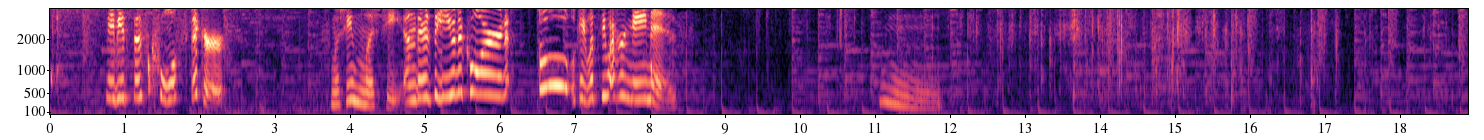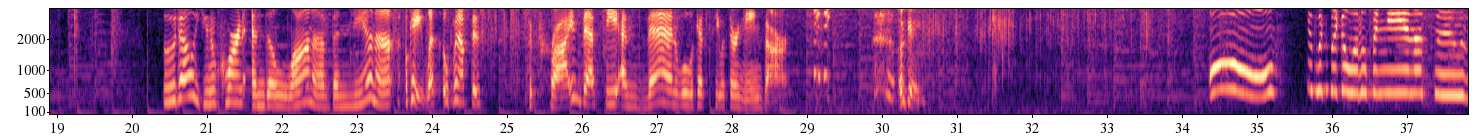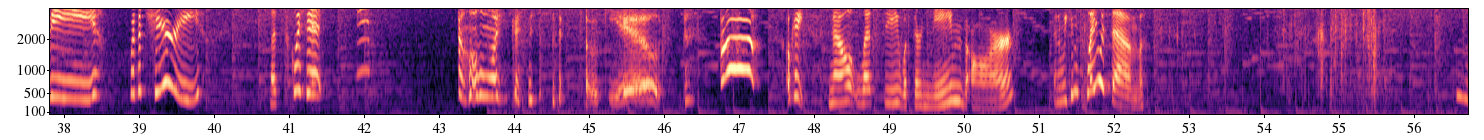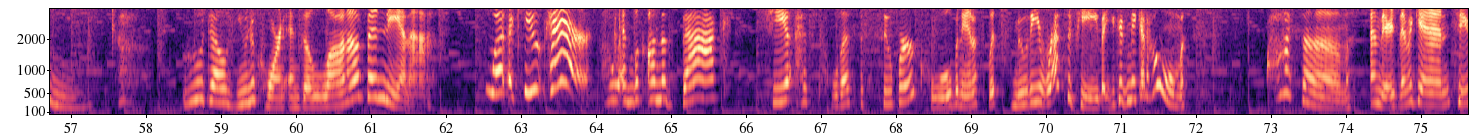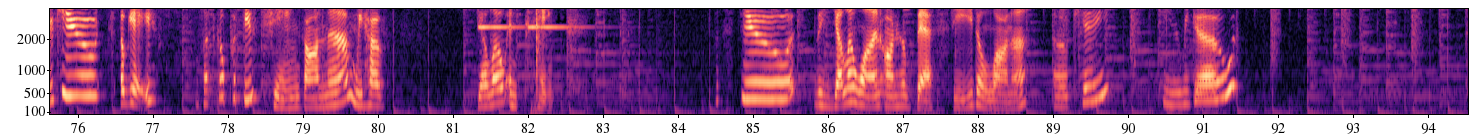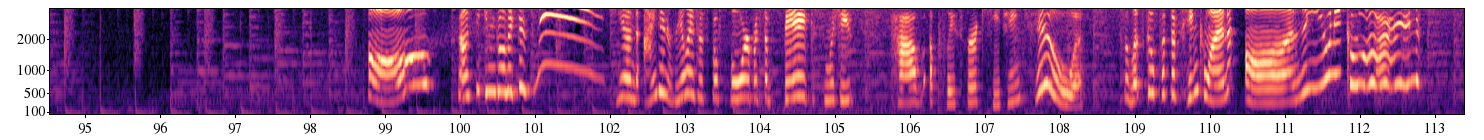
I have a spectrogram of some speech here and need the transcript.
maybe it's this cool sticker. Smooshy mushy. And there's the unicorn. Oh, okay, let's see what her name is. Hmm. Udel, Unicorn, and Delana, Banana. Okay, let's open up this surprise bestie and then we'll look at see what their names are. okay. Let's squish it. Oh my goodness, it's so cute. Ah! Okay, now let's see what their names are and we can play with them. Hmm. Udel Unicorn and Delana Banana. What a cute pair! Oh, and look on the back. She has told us the super cool banana split smoothie recipe that you could make at home. Awesome! And there's them again, too cute. Okay, let's go put these chains on them. We have yellow and pink. Let's do the yellow one on her bestie, Delana. Okay, here we go. She can go like this. Whee! And I didn't realize this before, but the big smushies have a place for a keychain too. So let's go put the pink one on the unicorn.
